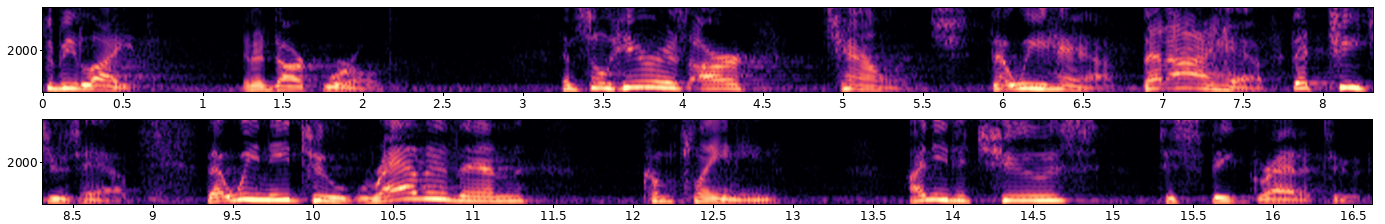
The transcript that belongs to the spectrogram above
to be light in a dark world. And so here is our challenge that we have, that I have, that teachers have, that we need to, rather than complaining, I need to choose to speak gratitude.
